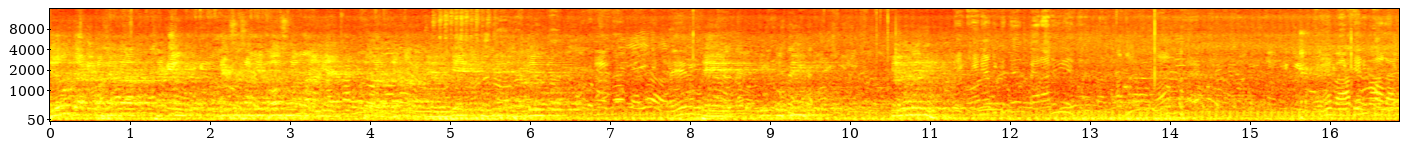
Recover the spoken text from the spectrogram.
ਜ਼ਰੂਰ ਜਾ ਕੇ ਪ੍ਰਸ਼ਾਦਾ ਛਕੇ ਦੇਖ ਸਕਦੇ ਬਹੁਤ ਸਵਾਦ ਆਈ ਹੈ ਤੇ ਜਰਨਾ ਕਰਦੇ ਹੋ ਕਿ ਇੱਕ ਹੋ ਤੇ ਇੱਕ ਕੁਸ਼ਤੀ ਚੱਲੂਗਾ ਜੀ ਉਹਦੇ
